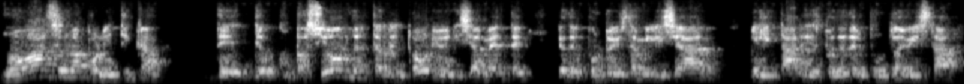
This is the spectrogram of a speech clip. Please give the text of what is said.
no hace una política de, de, ocupación del territorio, inicialmente desde el punto de vista militar, militar y después desde el punto de vista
